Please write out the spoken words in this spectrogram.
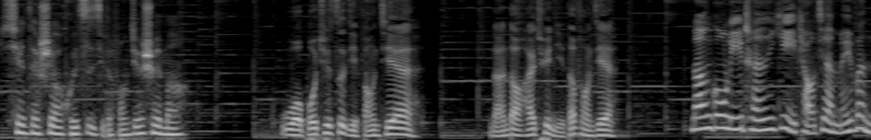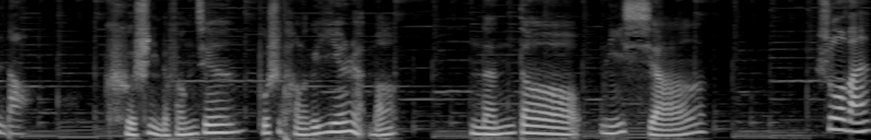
现在是要回自己的房间睡吗？我不去自己房间，难道还去你的房间？南宫离尘一挑剑眉问道。可是你的房间不是躺了个易嫣染吗？难道你想？说完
